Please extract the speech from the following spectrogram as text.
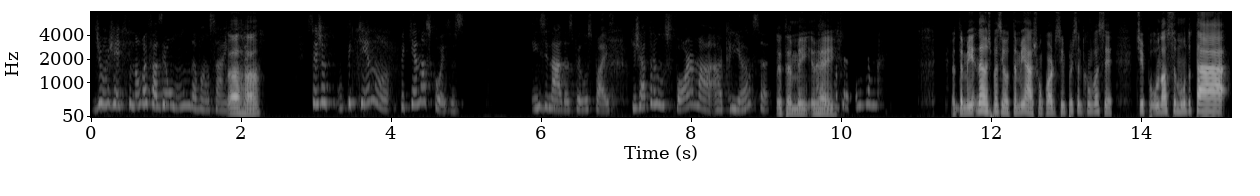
de um jeito que não vai fazer o mundo avançar? Aham. Seja pequeno, pequenas coisas ensinadas pelos pais, que já transforma a criança. Eu também, véi. Eu também. Não, tipo assim, eu também acho, concordo 100% com você. Tipo, o nosso mundo tá.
